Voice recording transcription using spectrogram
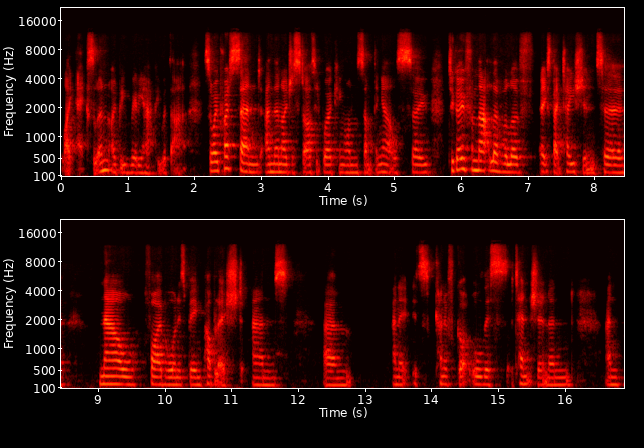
like excellent. I'd be really happy with that. So I pressed send, and then I just started working on something else. So to go from that level of expectation to now Fireborn is being published, and um, and it, it's kind of got all this attention and and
